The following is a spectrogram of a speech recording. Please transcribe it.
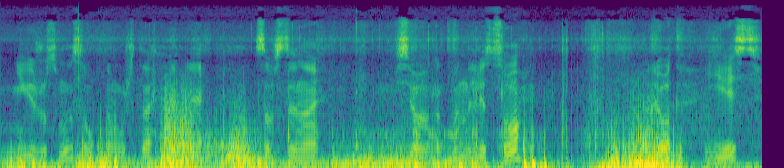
не вижу смысла, потому что, собственно, все как бы на лицо. Лед есть.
